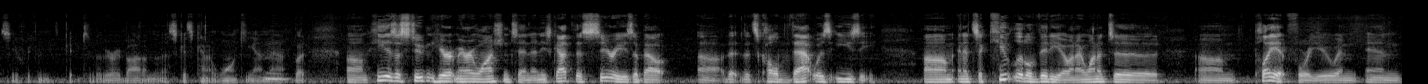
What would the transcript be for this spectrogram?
see if we can get to the very bottom of this. gets kind of wonky on that. But um, he is a student here at Mary Washington, and he's got this series about uh, that, that's called That Was Easy. Um, and it's a cute little video, and I wanted to um, play it for you. And, and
